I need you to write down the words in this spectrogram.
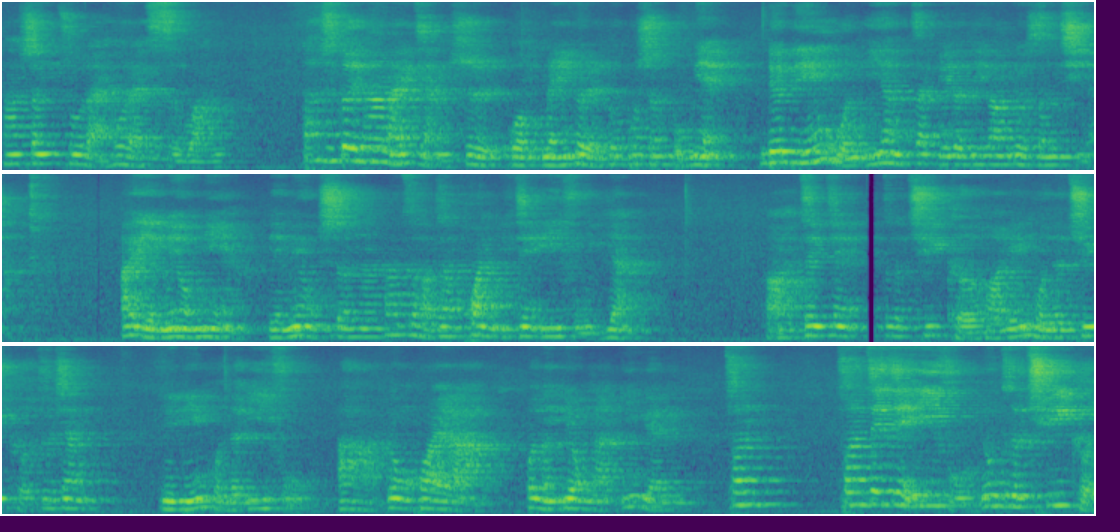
它生出来后来死亡，但是对他来讲，是我每一个人都不生不灭，你的灵魂一样在别的地方又升起啊，啊也没有灭，也没有生啊，但是好像换一件衣服一样，啊这件这个躯壳哈，灵魂的躯壳就像你灵魂的衣服啊，用坏了。不能用了！因缘穿穿这件衣服，用这个躯壳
